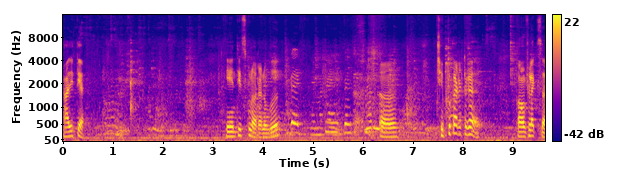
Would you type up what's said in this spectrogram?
ఆదిత్య ఏం తీసుకున్నారా నువ్వు చెప్పు కరెక్ట్గా కాంప్లెక్సా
